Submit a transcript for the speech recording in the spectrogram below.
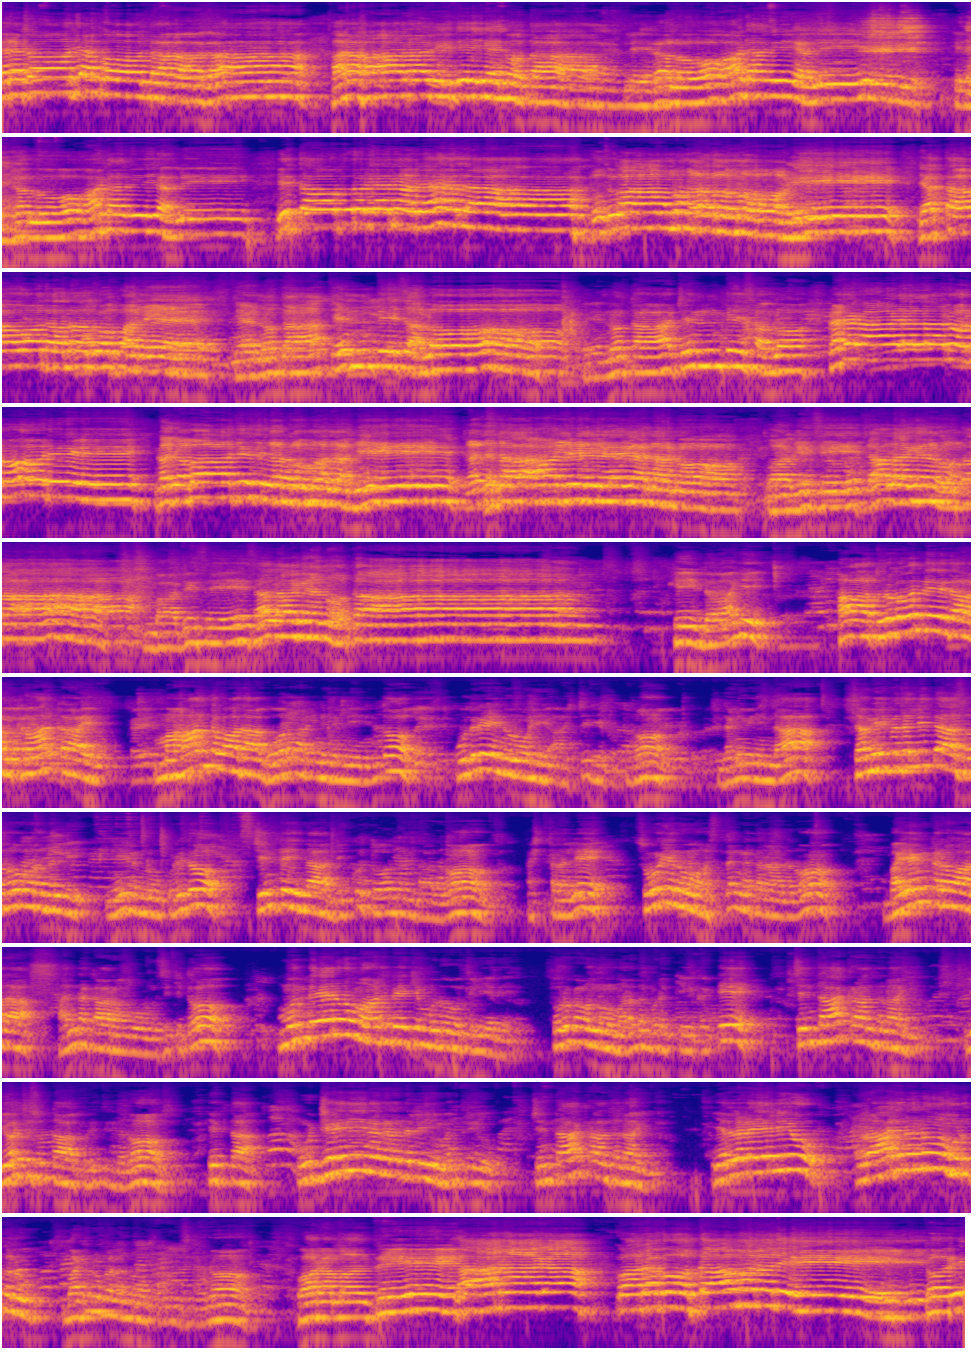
జనగో జగోందాగా హరహార విజయనుత లీలలో అడవియలి లీలలో అడవియలి ఇతాపుర జనరేల తుకామోడి యతావదన రూపమే ఎనుత చింతిసలో ఎనుత చింతిసలో ప్రజగా ಗಜಬಾಜಿಸಿದರು ಮಲಗಿ ಗಜದಾಜಿಯನ್ನು ಒಗಿಸಿ ಸಲಗೆನುತ್ತ ಬಾಧಿಸಿ ಸಲಗೆನುತ್ತ. ಹೀಗಿದ್ದವಾಗಿ ಆ ದುರ್ಗವನ್ನೇರಿದ ವಿಕ್ರಮಾರ್ಕರಾಯನು ಮಹಾಂತವಾದ ಘೋರಾರಣ್ಯದಲ್ಲಿ ನಿಂತು ಕುದುರೆಯನ್ನು ನೋಡಿ ಆಶ್ಚರ್ಯಪಟ್ಟನು. ದಣಿವಿನಿಂದ ಸಮೀಪದಲ್ಲಿದ್ದ ಸರೋವರದಲ್ಲಿ ನೀರನ್ನು ಕುಡಿದು ಚಿಂತೆಯಿಂದ ದಿಕ್ಕು ತೋರದಂತಾದನು. ಅಷ್ಟರಲ್ಲಿ ಸೂರ್ಯನು ಅಸ್ತಂಗತನಾದನು. ಭಯಂಕರವಾದ ಅಂಧಕಾರವು ಮುಸುಕಿತು. ಮುಂದೇನು ಮಾಡಬೇಕೆಂಬುದು ತಿಳಿಯದೆ ತುರುಗವನ್ನು ಮರದ ಬುಡಕ್ಕೆ ಕಟ್ಟಿ ಚಿಂತಾಕ್ರಾಂತನಾಗಿ ಯೋಚಿಸುತ್ತಾ ಕುಳಿತಿದ್ದನು. ಇತ್ತ ಉಜ್ಜಯಿನಿ ನಗರದಲ್ಲಿ ಮಂತ್ರಿಯು ಚಿಂತಾಕ್ರಾಂತನಾಗಿ ಎಲ್ಲೆಡೆಯಲ್ಲಿಯೂ ರಾಜನನ್ನು ಹುಡುಕಲು ಭಟ್ರುಗಳನ್ನು ಕಳುಹಿಸಿದನು. ಕೊರಗುತ್ತಾ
